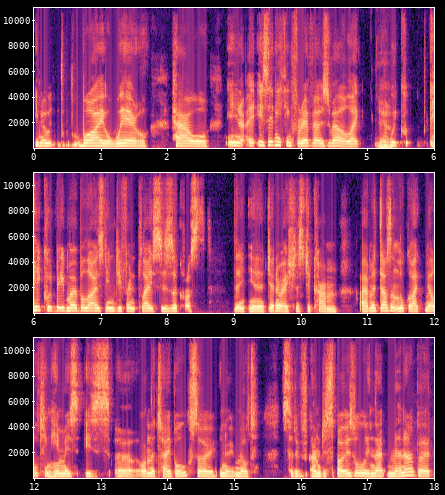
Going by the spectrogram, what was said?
you know, why or where or how or, you know, is anything forever as well? Like yeah. we could, he could be mobilised in different places across the you know, generations to come. Um, it doesn't look like melting him is is uh, on the table. So you know, melt sort of um, disposal in that manner. But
